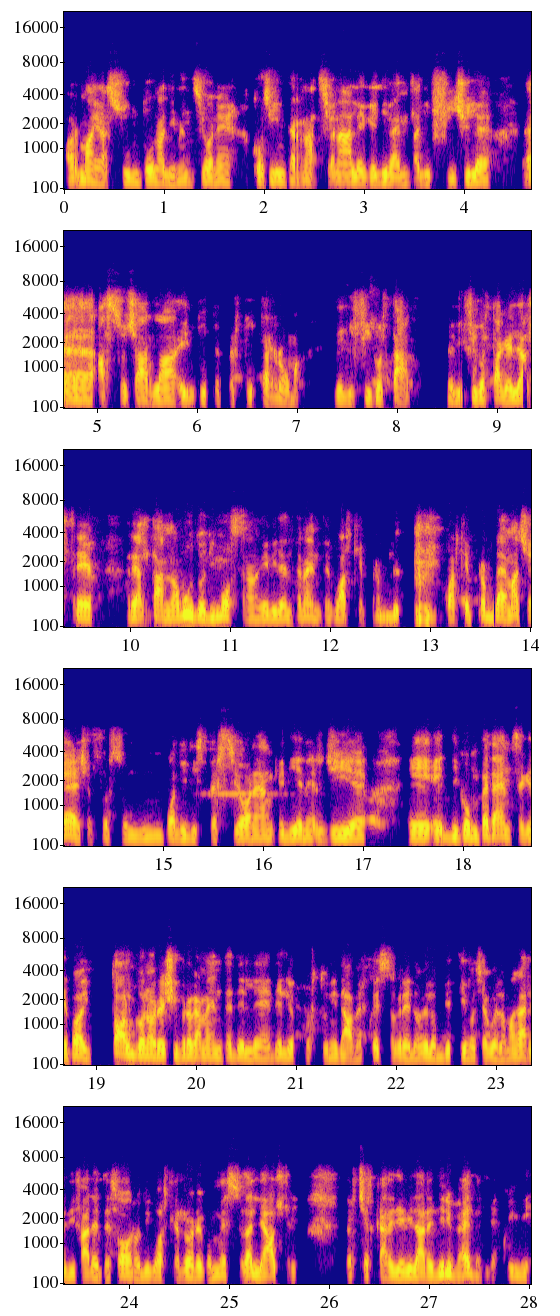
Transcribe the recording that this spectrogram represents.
ormai ha assunto una dimensione così internazionale che diventa difficile eh, associarla in tutto e per tutto a Roma. Le difficoltà, le difficoltà che le altre realtà hanno avuto dimostrano che evidentemente qualche, prob- qualche problema c'è, c'è forse un po' di dispersione anche di energie e, e di competenze che poi tolgono reciprocamente delle, delle, opportunità. Per questo credo che l'obiettivo sia quello magari di fare tesoro di qualche errore commesso dagli altri per cercare di evitare di ripeterli e quindi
